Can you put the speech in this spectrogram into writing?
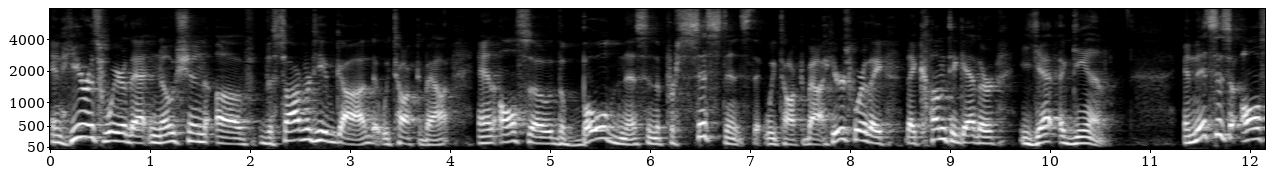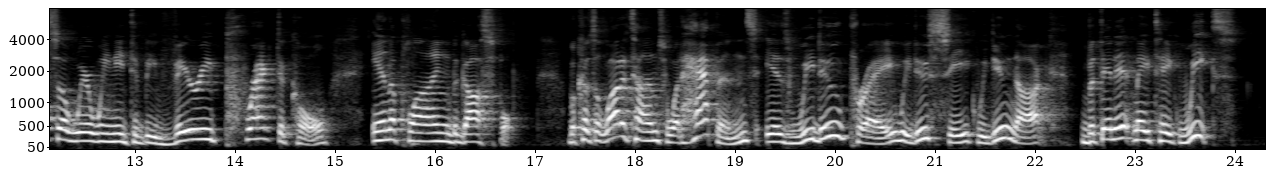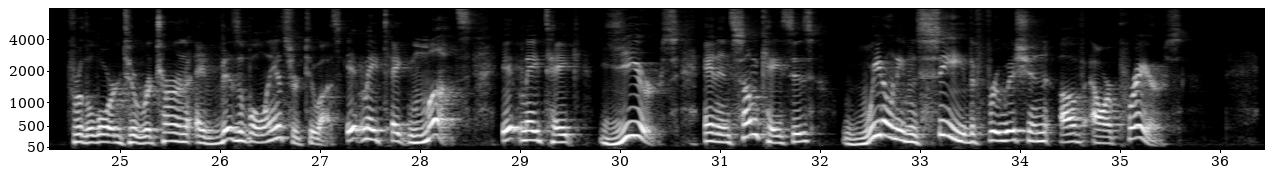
And here is where that notion of the sovereignty of God that we talked about, and also the boldness and the persistence that we talked about, here's where they, they come together yet again. And this is also where we need to be very practical in applying the gospel. Because a lot of times what happens is we do pray, we do seek, we do knock, but then it may take weeks for the Lord to return a visible answer to us. It may take months, it may take years, and in some cases, we don't even see the fruition of our prayers.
